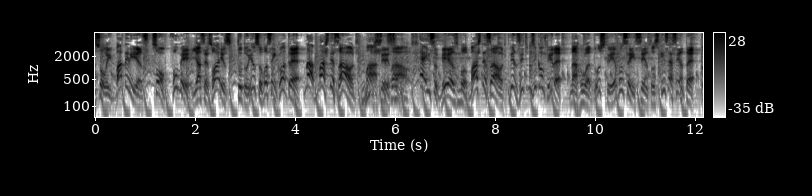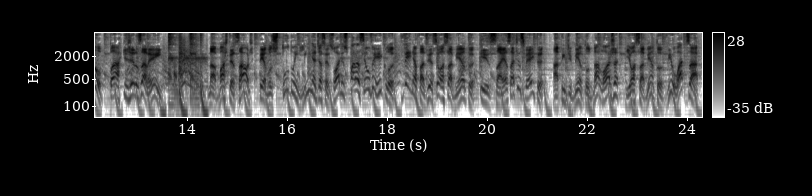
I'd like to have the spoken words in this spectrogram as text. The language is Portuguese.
Pensou em baterias, som, fumê e acessórios? Tudo isso você encontra na Master Sound. Master Sound. É isso mesmo, Master Sound. Visite-nos e confira. Na Rua dos Trevos 660, no Parque Jerusalém. Na Master Sound temos tudo em linha de acessórios para seu veículo. Venha fazer seu orçamento e saia satisfeito. Atendimento na loja e orçamento via WhatsApp.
